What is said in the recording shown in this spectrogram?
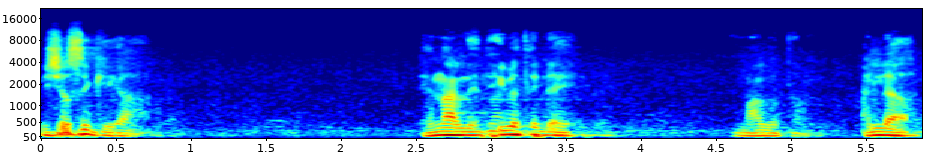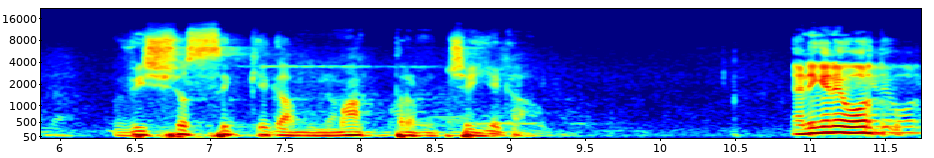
വിശ്വസിക്കുക. എന്നാൽ നീ ദൈവത്തിന്റെ മഹത്വം. അല്ല വിശ്വസിക്കുക മാത്രം ചെയ്യുക. ഞാനിങ്ങനെ ഓർത്തു.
